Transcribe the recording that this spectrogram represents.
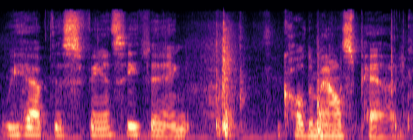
We have this fancy thing called a mouse pad.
